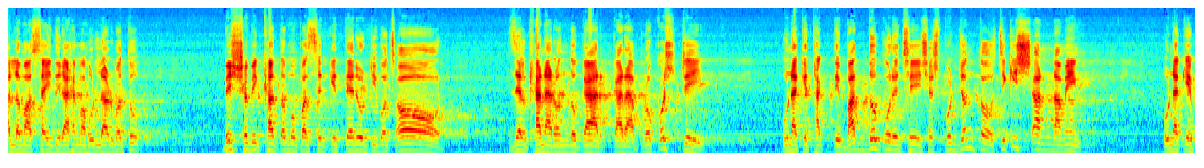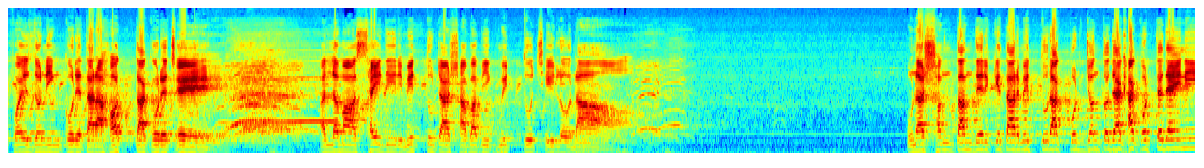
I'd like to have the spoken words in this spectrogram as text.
আল্লামা সাইদি রাহেমাহুল্লার মতো বিশ্ববিখ্যাত মুফাসসিরকে তেরোটি বছর জেলখানার অন্ধকার কারা প্রকোষ্ঠে ওনাকে থাকতে বাধ্য করেছে। শেষ পর্যন্ত চিকিৎসার নামে ওনাকে পয়জনিং করে তারা হত্যা করেছে। আল্লামা সাইদির মৃত্যুটা স্বাভাবিক মৃত্যু ছিল না। ওনার সন্তানদেরকে তার মৃত্যুর আগ পর্যন্ত দেখা করতে দেয়নি।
